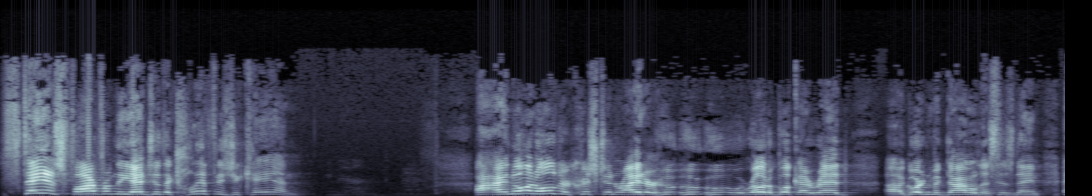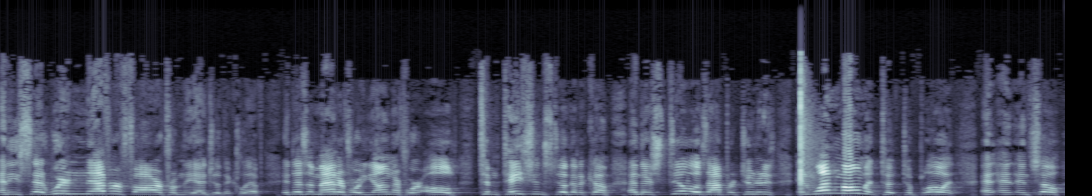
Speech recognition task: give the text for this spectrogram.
stay as far from the edge of the cliff as you can. I, I know an older Christian writer who, who, who wrote a book I read uh, Gordon MacDonald is his name. And he said, We're never far from the edge of the cliff. It doesn't matter if we're young or if we're old, temptation's still going to come. And there's still those opportunities in one moment to, to blow it. And, and, and so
